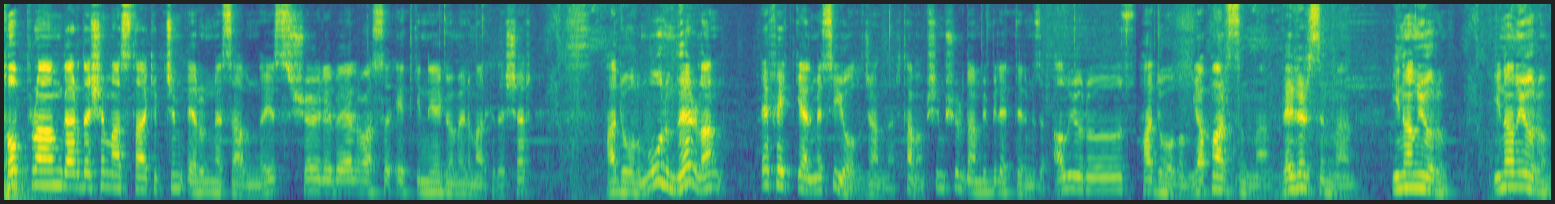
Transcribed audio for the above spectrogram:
Toprağım kardeşim az takipçim Erun'un hesabındayız. Şöyle bir elması etkinliğe gömelim arkadaşlar. Hadi oğlum oğlum ver lan. Efekt gelmesi iyi oldu canlar. Tamam şimdi şuradan bir biletlerimizi alıyoruz. Hadi oğlum yaparsın lan. Verirsin lan. İnanıyorum. İnanıyorum.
